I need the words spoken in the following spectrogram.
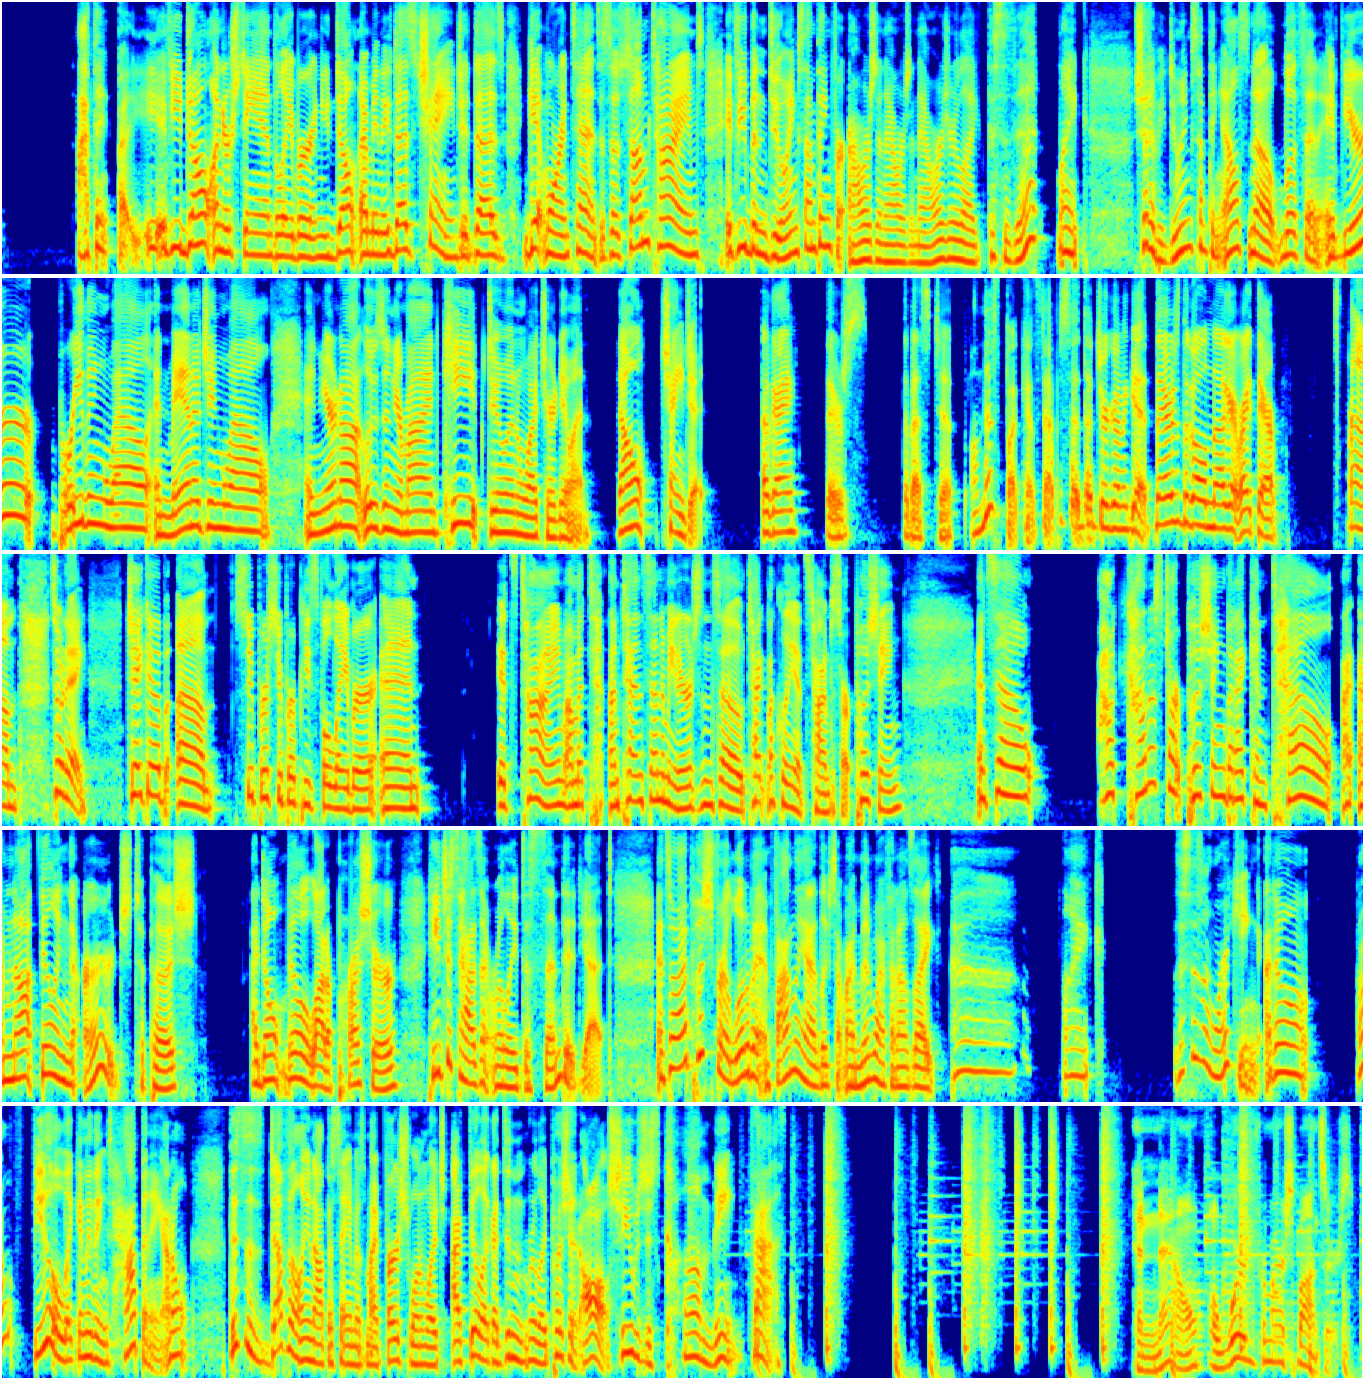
I think uh, if you don't understand labor and you don't, I mean, it does change, it does get more intense. And so sometimes if you've been doing something for hours and hours and hours, you're like, this is it? Like, should I be doing something else? No, listen, if you're breathing well and managing well and you're not losing your mind, keep doing what you're doing. Don't change it. Okay. There's the best tip on this podcast episode that you're going to get. There's the gold nugget right there. Um, so anyway, Jacob, um, super, super peaceful labor. And it's time. I'm a t- I'm 10 centimeters. And so technically it's time to start pushing. And so I kind of start pushing, but I can tell I, am not feeling the urge to push. I don't feel a lot of pressure. He just hasn't really descended yet. And so I pushed for a little bit. And finally, I looked at my midwife and I was like, uh, like, this isn't working. I don't. I don't feel like anything's happening. I don't, this is definitely not the same as my first one, which I feel like I didn't really push at all. She was just coming fast. And now, a word from our sponsors.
